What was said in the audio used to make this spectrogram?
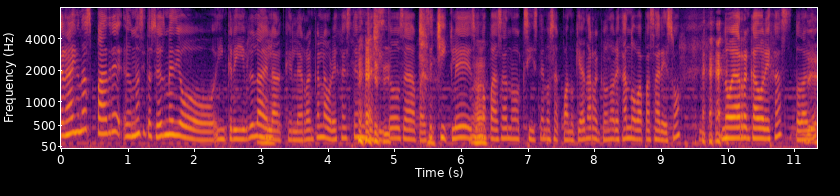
pero hay unas padres, unas situaciones medio increíbles, la de la que le arrancan la oreja a este muchachito, o sea, parece chicle, eso no pasa, no existen, o sea, cuando quieran arrancar una oreja no va a pasar eso. No he arrancado orejas todavía.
